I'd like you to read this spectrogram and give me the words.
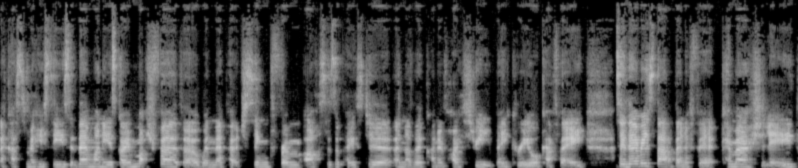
a customer who sees that their money is going much further when they're purchasing from us as opposed to another kind of high street bakery or cafe. So there is that benefit commercially,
